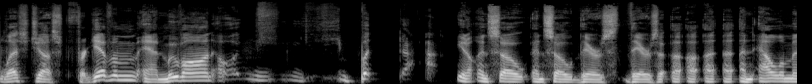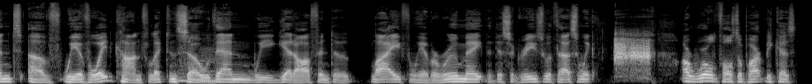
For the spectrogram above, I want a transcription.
let's just forgive them and move on. Oh, But, uh, you know, and so, and so there's, there's a, a, a, an element of we avoid conflict. And so then we get off into life and we have a roommate that disagrees with us and we, ah, our world falls apart because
